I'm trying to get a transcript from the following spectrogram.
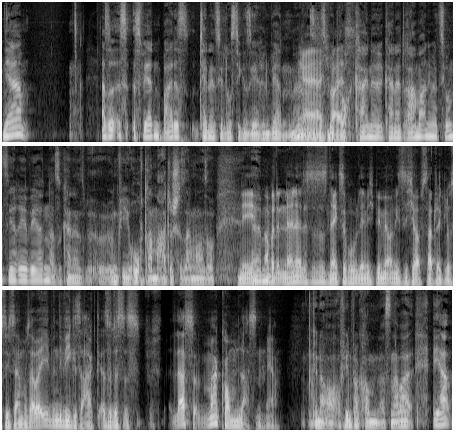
Ja, also es, es werden beides tendenziell lustige Serien werden. Ne? Ja, also es wird weiß. auch keine, keine Drama-Animationsserie werden, also keine irgendwie hochdramatische, sagen wir mal so. Nee, ähm, aber nein, nein, das ist das nächste Problem. Ich bin mir auch nicht sicher, ob Star Trek lustig sein muss. Aber eben, wie gesagt, also das ist, lass mal kommen lassen, ja. Genau, auf jeden Fall kommen lassen. Aber ja,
